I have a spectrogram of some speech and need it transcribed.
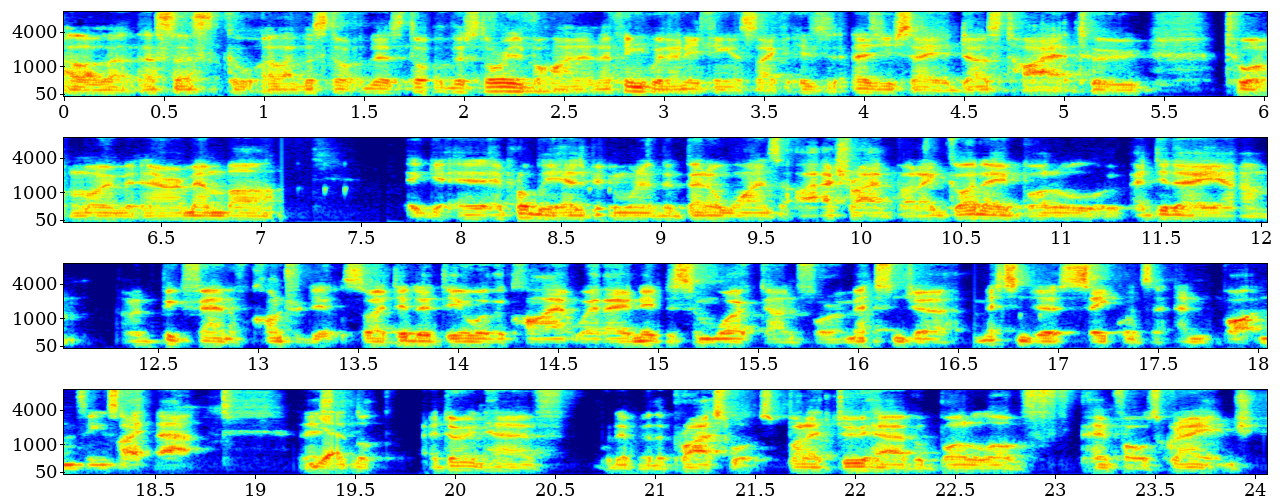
I love that. That's that's cool. I love the story. The, sto- the stories behind it. And I think with anything, it's like is as you say, it does tie it to to a moment. And I remember it, it probably has been one of the better wines that I tried. But I got a bottle. I did a um, I'm a big fan of contra deals. So I did a deal with a client where they needed some work done for a messenger messenger sequence and bot and things like that. And they yep. said, look, I don't have whatever the price was, but I do have a bottle of Penfolds Grange.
